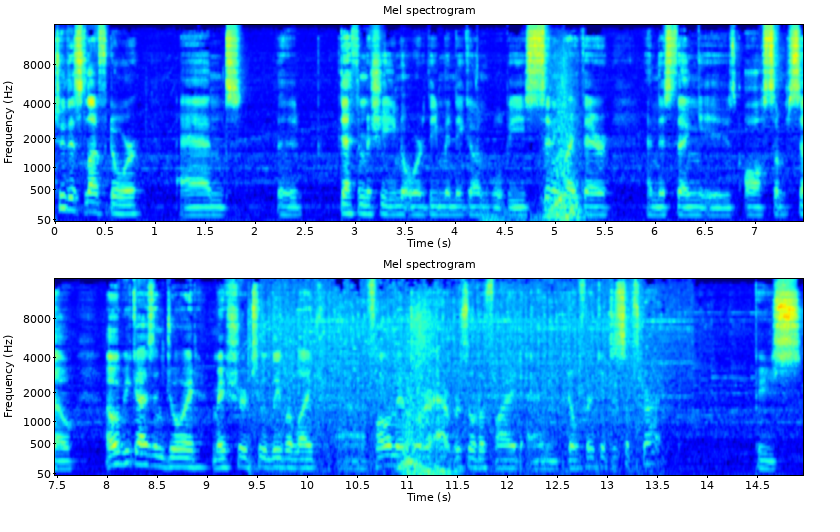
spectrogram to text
to this left door, and the death machine or the minigun will be sitting right there and this thing is awesome. So I hope you guys enjoyed. Make sure to leave a like, uh, follow me on Twitter at Resortified, and don't forget to subscribe. Peace.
